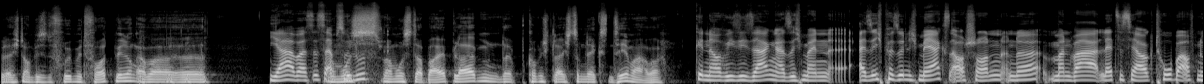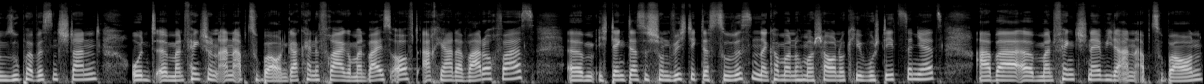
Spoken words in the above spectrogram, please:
Vielleicht noch ein bisschen früh mit Fortbildung, aber äh, ja, aber es ist man absolut. Muss, man muss dabei bleiben. Da komme ich gleich zum nächsten Thema. Aber Genau, wie Sie sagen. Also ich meine, also ich persönlich merke es auch schon. Ne? Man war letztes Jahr Oktober auf einem super Wissensstand und äh, man fängt schon an abzubauen, gar keine Frage. Man weiß oft, ach ja, da war doch was. Ähm, ich denke, das ist schon wichtig, das zu wissen. Dann kann man nochmal schauen, okay, wo steht es denn jetzt? Aber äh, man fängt schnell wieder an abzubauen.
